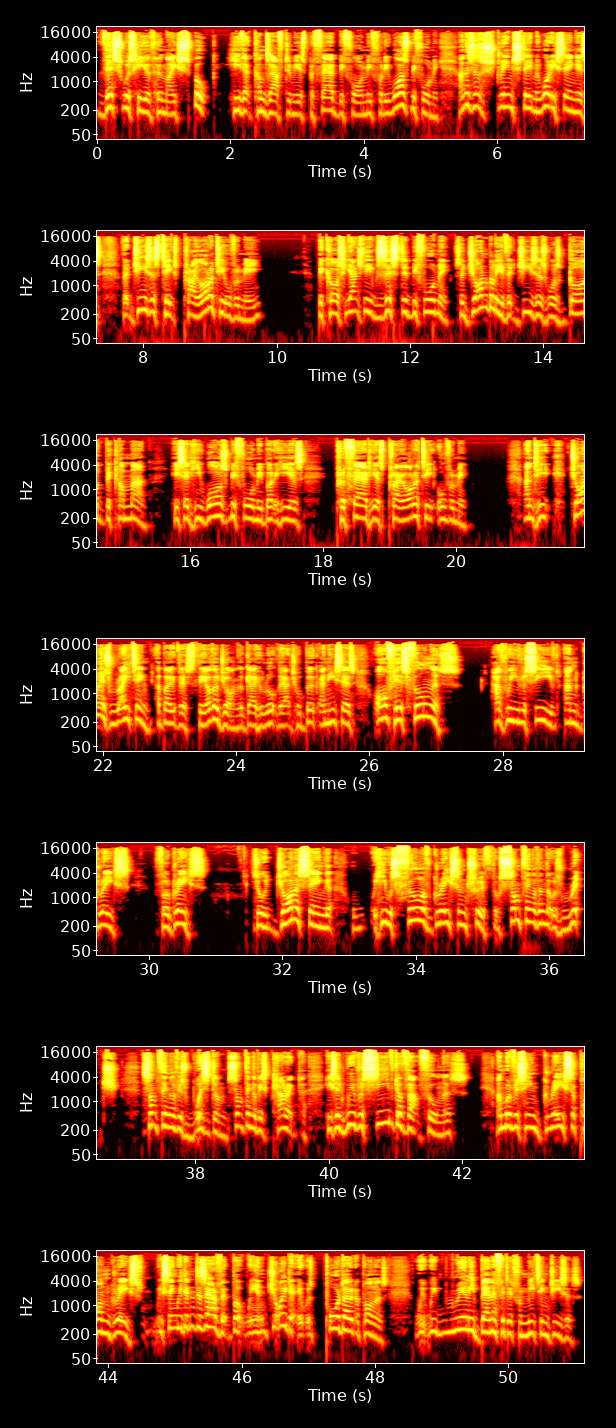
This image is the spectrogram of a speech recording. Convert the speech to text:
This was he of whom I spoke. He that comes after me is preferred before me, for he was before me. And this is a strange statement. What he's saying is that Jesus takes priority over me because he actually existed before me. So John believed that Jesus was God become man. He said he was before me, but he is preferred, he has priority over me. And he John is writing about this, the other John, the guy who wrote the actual book, and he says, Of his fullness have we received, and grace for grace. So John is saying that he was full of grace and truth. There was something of him that was rich something of his wisdom, something of his character. He said, We've received of that fullness and we've received grace upon grace. We're saying we didn't deserve it, but we enjoyed it. It was poured out upon us. We, we really benefited from meeting Jesus.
